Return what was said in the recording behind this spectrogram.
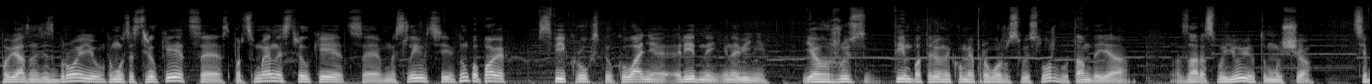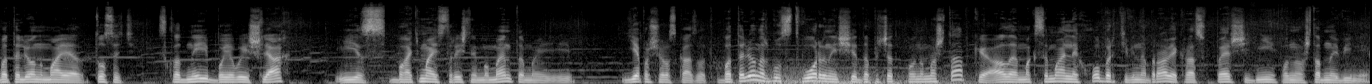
пов'язане зі зброєю. Тому це стрілки, це спортсмени-стрілки, це мисливці. Ну, попав я в свій круг спілкування рідний і на війні. Я горжусь тим батальйоном, якому я проводжу свою службу, там, де я зараз воюю, тому що цей батальйон має досить складний бойовий шлях із багатьма історичними моментами. І Є про що розказувати. Батальйон наш був створений ще до початку повномасштабки, але максимальних обертів він набрав якраз в перші дні повномасштабної війни.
